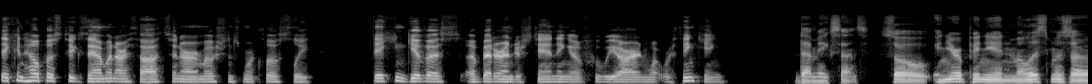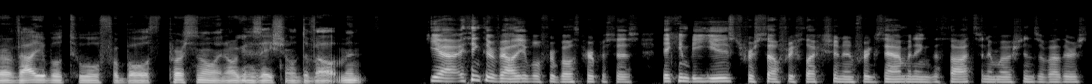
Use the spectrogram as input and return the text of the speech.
They can help us to examine our thoughts and our emotions more closely. They can give us a better understanding of who we are and what we're thinking. That makes sense. So, in your opinion, melismas are a valuable tool for both personal and organizational development? Yeah, I think they're valuable for both purposes. They can be used for self reflection and for examining the thoughts and emotions of others.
